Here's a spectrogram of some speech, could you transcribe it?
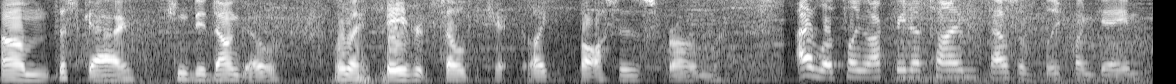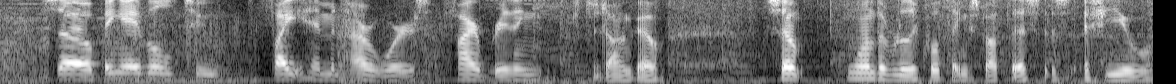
um this guy, King Dodongo, one of my favorite Zelda like bosses from. I love playing Ocarina of Time. That was a really fun game. So being able to fight him in Hyrule Warriors, fire breathing Dodongo. So one of the really cool things about this is if you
